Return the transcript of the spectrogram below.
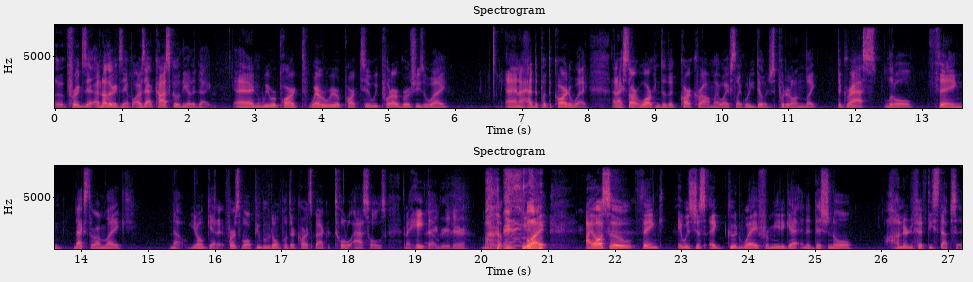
uh, for exa- another example, I was at Costco the other day and we were parked wherever we were parked to. We put our groceries away and I had to put the cart away. And I start walking to the cart corral. My wife's like, "What are you doing? Just put it on like the grass little thing next to her." I'm like, "No, you don't get it. First of all, people who don't put their carts back are total assholes, and I hate them." I agree there. but I also think it was just a good way for me to get an additional 150 steps in,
